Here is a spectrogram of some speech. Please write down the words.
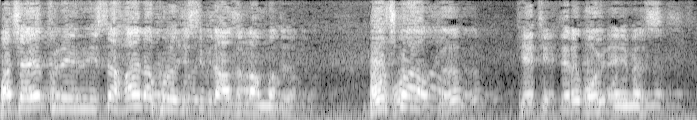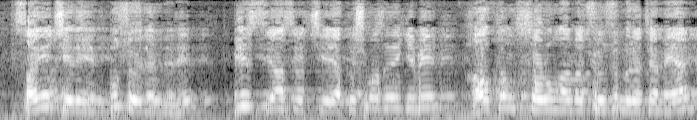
Maçaya tünelinin ise hala projesi bile hazırlanmadı. Borçlu halkı tehditlere boyun eğmez. Sayın Çelik'in bu söylemleri bir siyasetçiye yakışmadığı gibi halkın sorunlarına çözüm üretemeyen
